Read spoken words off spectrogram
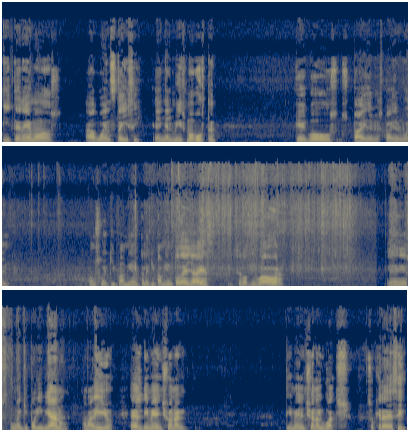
Y tenemos a Gwen Stacy en el mismo booster que Ghost Spider, Spider Gwen. Con su equipamiento. El equipamiento de ella es, se los digo ahora, es un equipo liviano, amarillo, el Dimensional Dimensional Watch eso quiere decir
